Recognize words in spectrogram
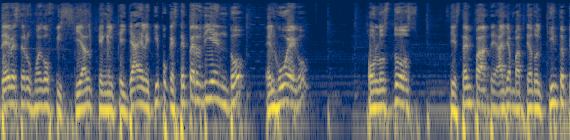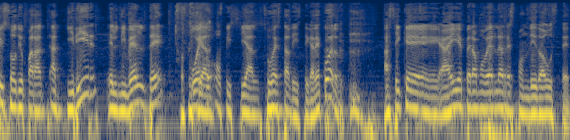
debe ser un juego oficial que en el que ya el equipo que esté perdiendo el juego, o los dos, si está empate, hayan bateado el quinto episodio para adquirir el nivel de juego oficial, sus estadísticas, ¿de acuerdo? Así que ahí esperamos verle respondido a usted.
